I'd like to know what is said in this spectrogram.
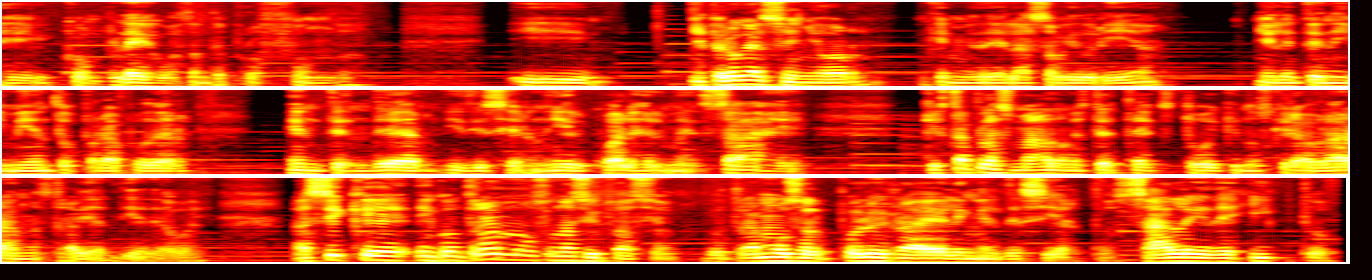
eh, complejo, bastante profundo. Y espero en el Señor que me dé la sabiduría y el entendimiento para poder entender y discernir cuál es el mensaje que está plasmado en este texto y que nos quiere hablar a nuestra vida el día de hoy. Así que encontramos una situación, encontramos al pueblo Israel en el desierto, sale de Egipto,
